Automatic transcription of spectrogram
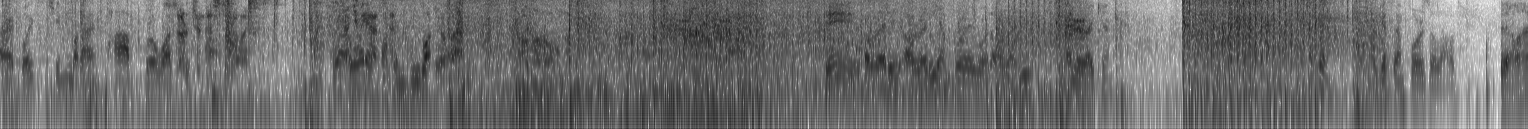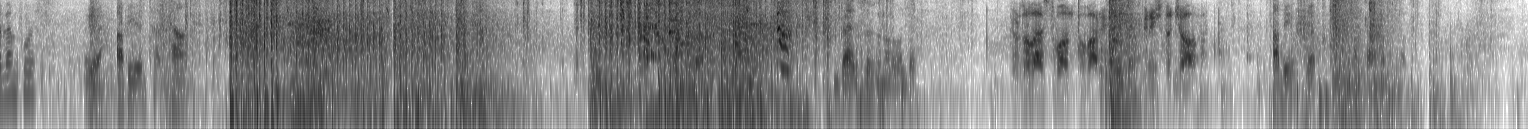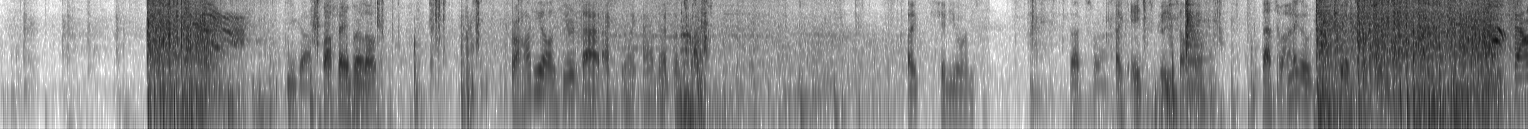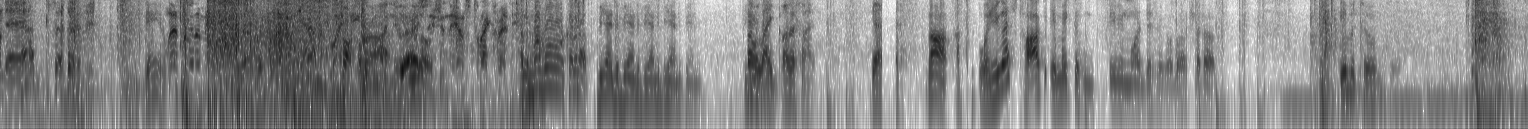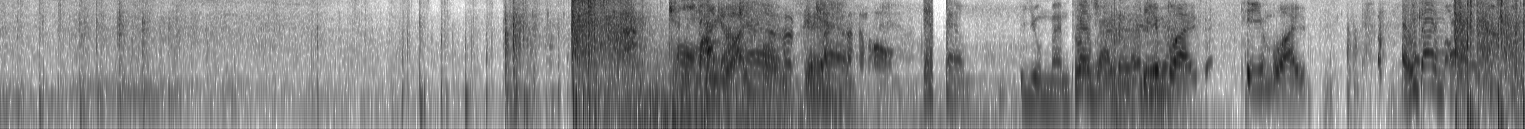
Alright, boys. Chimney time. Pop, bro. Watch Search this and pop. destroy. What, what a fucking Watch your beautiful. back. On our own now. Damn. Already? Already? M4A1 already? On your right, Cam? I guess M4 is allowed. They all have M4s? Yeah. Copy it, t- You got this. There's another one there. You're the last one, Tovari. Finish the job. Copy, yep. One time, one time. You got Buffet, bro. Reload. Bro, how do y'all hear that? I like I have headphones. Like shitty ones. That's right. Like HP something. That's why. Nigga, get Found A. Damn. Less than a minute. fuck, bro. I knew it. Precision airstrike ready. And one more coming up. Behind it, behind it, behind it, behind it, behind it. Oh, Behind it. like other side. Yes. No, when you guys talk, it makes it even more difficult, bro. Shut up. Give it to him. Oh my You god. are Hurt holy shit. You mental. Blow job, bro. When do you Team run? wipe. Team wipe. Oh, we got him all.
